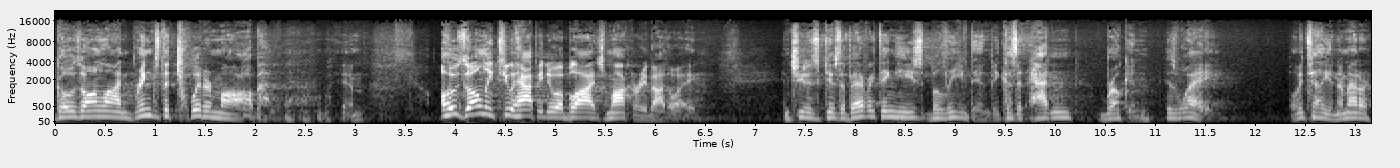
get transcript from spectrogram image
goes online, brings the Twitter mob with him, who's only too happy to oblige mockery, by the way. And Judas gives up everything he's believed in because it hadn't broken his way. But let me tell you, no matter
